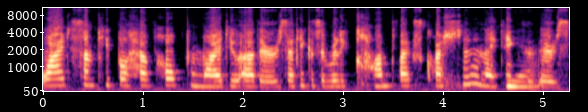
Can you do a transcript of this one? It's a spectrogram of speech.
why do some people have hope and why do others? I think it's a really complex question, and I think Yeah. that there's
